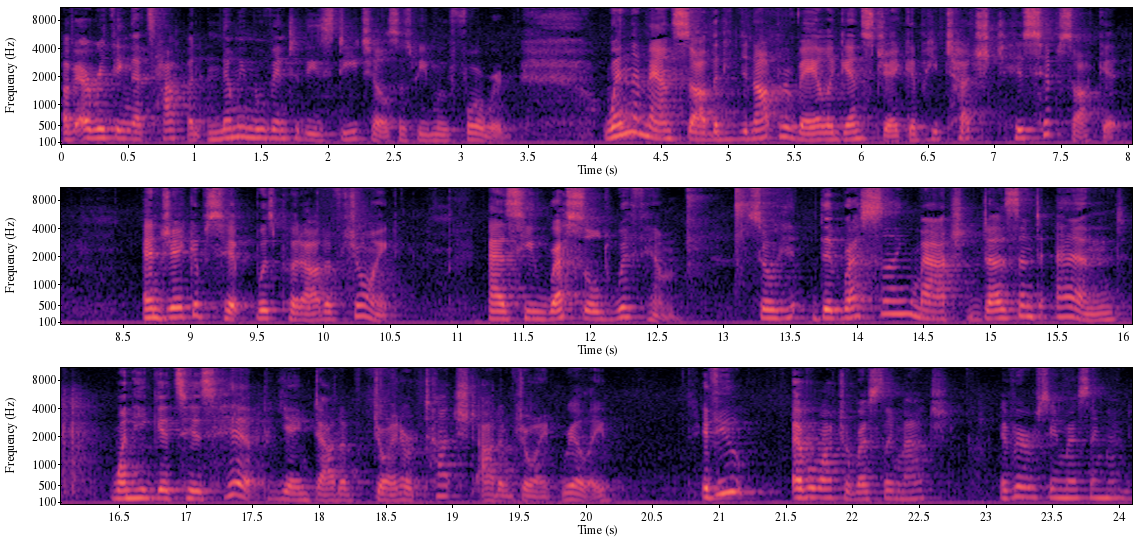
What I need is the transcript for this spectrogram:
of everything that's happened. And then we move into these details as we move forward. When the man saw that he did not prevail against Jacob, he touched his hip socket, and Jacob's hip was put out of joint as he wrestled with him. So the wrestling match doesn't end when he gets his hip yanked out of joint or touched out of joint, really. If you ever watch a wrestling match, have you ever seen wrestling match?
